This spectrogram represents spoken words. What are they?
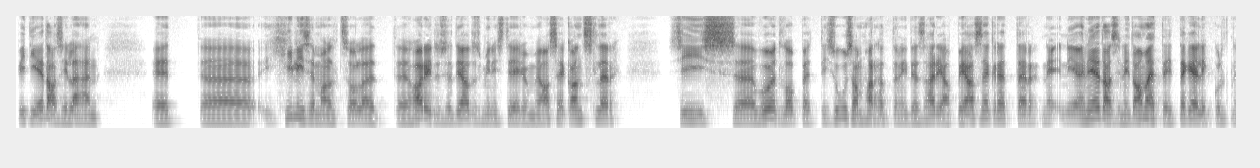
pidi edasi lähen, et hilisemalt sa oled Haridus- ja Teadusministeeriumi asekantsler siis äh, Wordlopeti suusamaratonide sarja peasekretär ja nii edasi, neid ameteid tegelikult,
